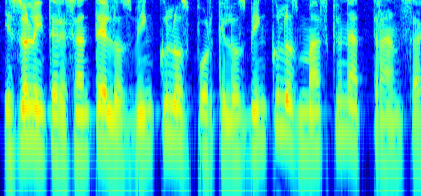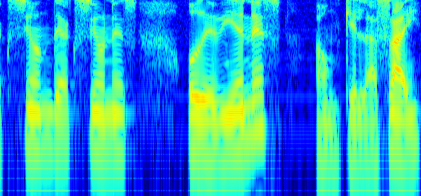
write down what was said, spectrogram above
Y eso es lo interesante de los vínculos, porque los vínculos más que una transacción de acciones o de bienes, aunque las hay,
